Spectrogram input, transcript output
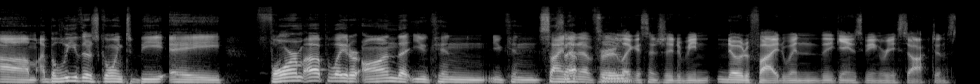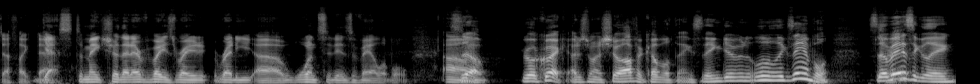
Um, I believe there's going to be a form up later on that you can you can sign, Sign up for to. like essentially to be notified when the game's being restocked and stuff like that. yes to make sure that everybody's ready ready uh, once it is available. Um, So, real quick, I just want to show off a couple things. They can give it a little example. So basically,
